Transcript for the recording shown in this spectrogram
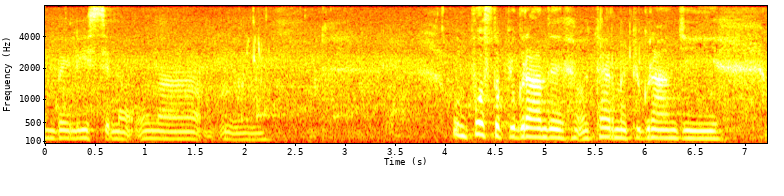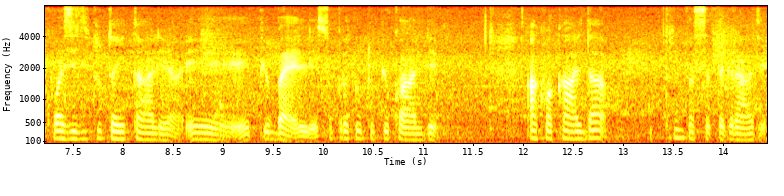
Bellissimo, una, mm, un posto più grande, terme più grandi quasi di tutta Italia e più belli, soprattutto più caldi. Acqua calda 37 gradi.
